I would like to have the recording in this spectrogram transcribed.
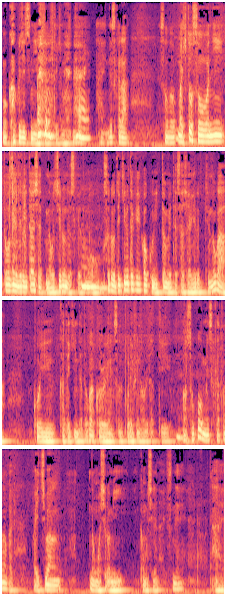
もう確実に太ってきますね、はい、はい、ですからその、まあ、人相に当然エネルギー代謝っていうのは落ちるんですけれども、うん、それをできるだけ濃く止めて差し上げるっていうのがこういうカテキンだとかクロレンスのポリフェノールだっていう、うん、まあ、そこを見つけたのが、まあ、一番の面白みかもしれないですね。はい。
